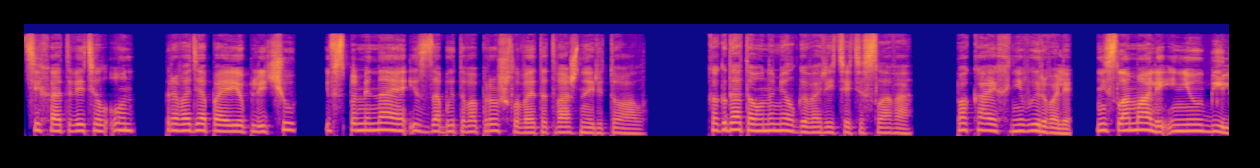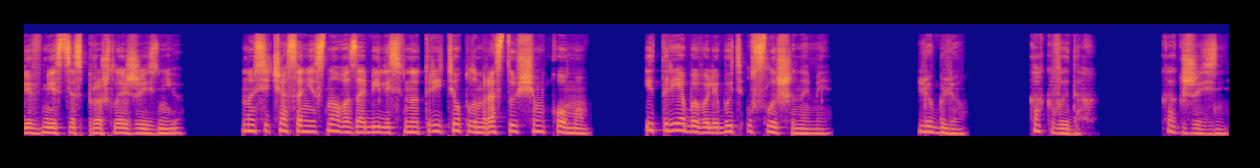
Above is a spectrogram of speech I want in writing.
тихо ответил он, проводя по ее плечу и вспоминая из забытого прошлого этот важный ритуал. Когда-то он умел говорить эти слова, пока их не вырвали, не сломали и не убили вместе с прошлой жизнью. Но сейчас они снова забились внутри теплым растущим комом и требовали быть услышанными. Люблю, как выдох, как жизнь.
